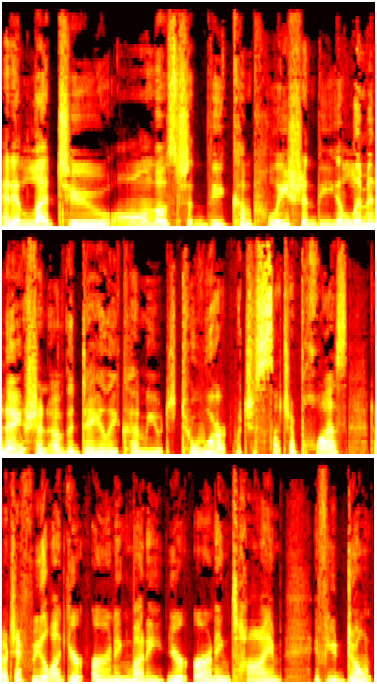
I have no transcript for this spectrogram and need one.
And it led to almost the completion, the elimination of the daily commute to work, which is such a plus. Don't you feel like you're earning money? You're earning time if you don't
